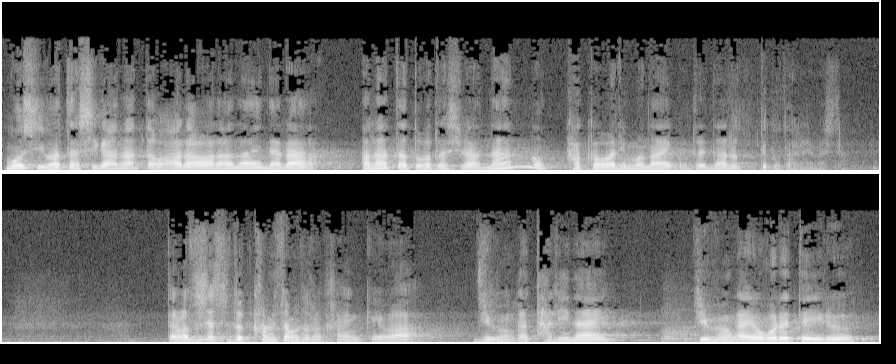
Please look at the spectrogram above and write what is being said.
もし私があなたを洗わないならあなたと私は何の関わりもないことになるって答えられました。だから私たちと神様との関係は自分が足りない自分が汚れている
